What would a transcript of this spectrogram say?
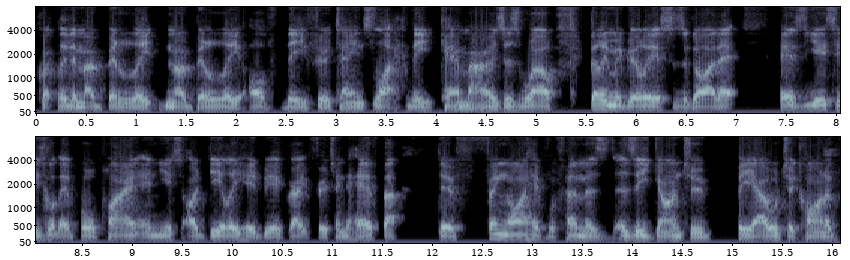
quickly the mobility mobility of the 13s, like the Camaros as well. Billy Magoulias is a guy that has yes, he's got that ball playing, and yes, ideally he'd be a great 13 to have, but the thing I have with him is is he going to be able to kind of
